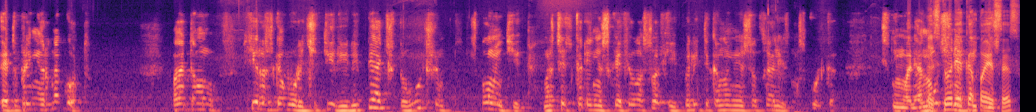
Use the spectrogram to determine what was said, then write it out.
это примерно год. Поэтому все разговоры 4 или 5, что лучше. Вспомните, марксистско-ленинская философия и политэкономия социализма сколько снимали. А история КПСС.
